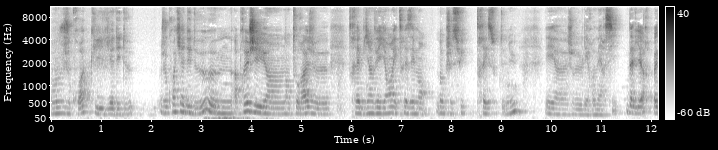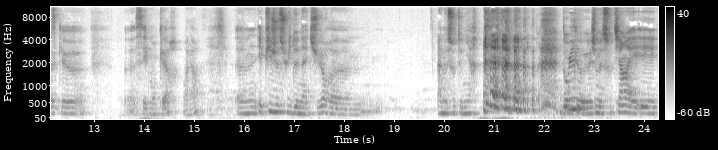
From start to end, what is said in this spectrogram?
Oh, Je crois qu'il y a des deux. Je crois qu'il y a des deux. Euh, après, j'ai un entourage euh, très bienveillant et très aimant, donc je suis très soutenue et je les remercie d'ailleurs parce que c'est mon cœur, voilà. et puis je suis de nature à me soutenir. Donc je me soutiens et,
